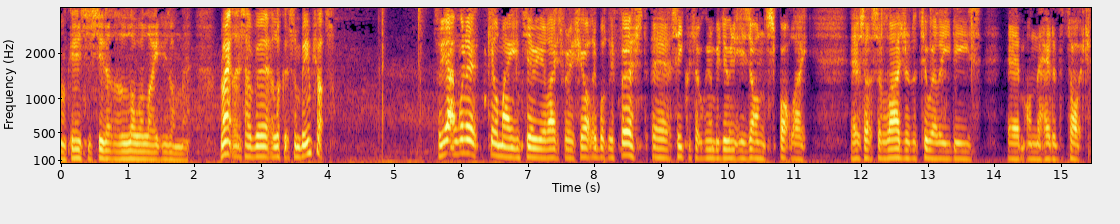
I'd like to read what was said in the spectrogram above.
okay so you see that the lower light is on there right let's have a, look at some beam shots so yeah, I'm going to kill my interior lights very shortly, but the first uh, sequence that we're going to be doing is on spotlight. Uh, so that's the larger of the two LEDs um, on the head of the torch.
